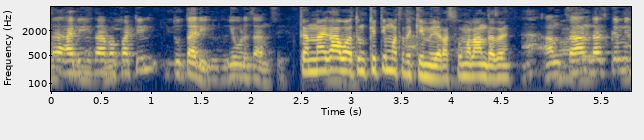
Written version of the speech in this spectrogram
तर अभिजिताबा पाटील तुतारी एवढंच आमचं आहे. त्यांना गावातून किती मताधिक्य मिळेल असं तुम्हाला अंदाज आहे? आमचा अंदाज कमीत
